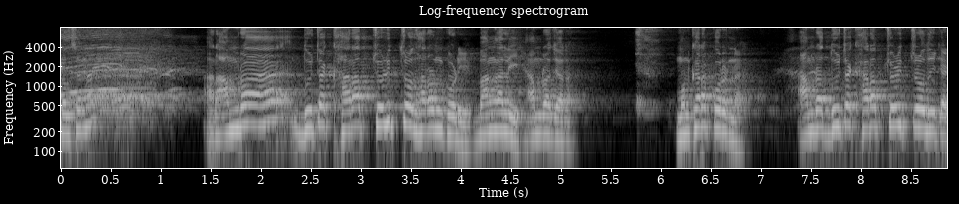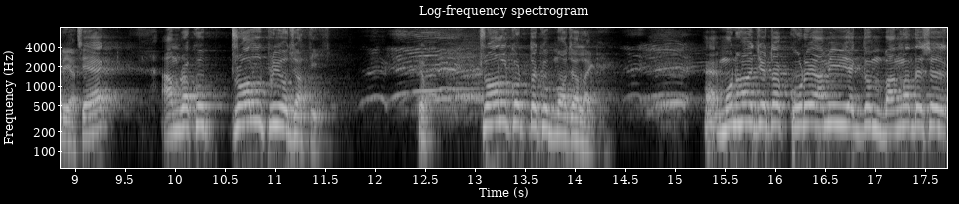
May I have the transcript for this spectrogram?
চলছে না? আর আমরা দুইটা খারাপ চরিত্র ধারণ করি, বাঙালি, আমরা যারা। মন খারাপ করে না? আমরা দুইটা খারাপ চরিত্র অধিকারী আছে। এক, আমরা খুব ট্রল প্রিয় জাতি। ট্রল করতে খুব মজা লাগে। হ্যাঁ মনে হয় যেটা করে আমি একদম বাংলাদেশে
